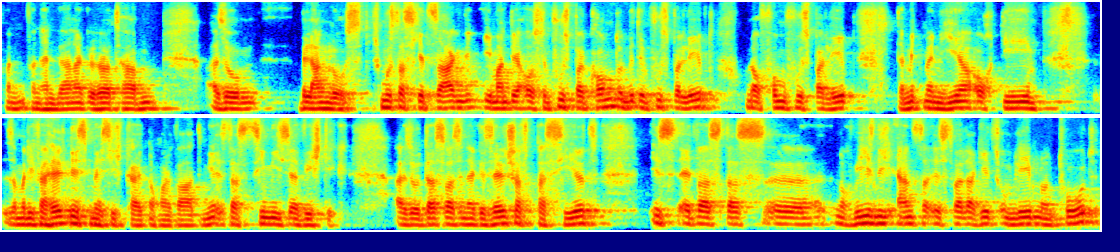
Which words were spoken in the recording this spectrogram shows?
von, von Herrn Werner gehört haben, also belanglos. Ich muss das jetzt sagen, jemand, der aus dem Fußball kommt und mit dem Fußball lebt und auch vom Fußball lebt, damit man hier auch die, sagen wir, die Verhältnismäßigkeit nochmal wahrt. Mir ist das ziemlich sehr wichtig. Also das, was in der Gesellschaft passiert, ist etwas, das äh, noch wesentlich ernster ist, weil da geht es um Leben und Tod.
